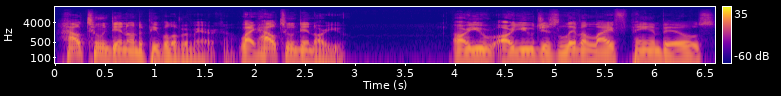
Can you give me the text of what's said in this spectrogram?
how tuned in are the people of America? Like how tuned in are you? Are you are you just living life, paying bills,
